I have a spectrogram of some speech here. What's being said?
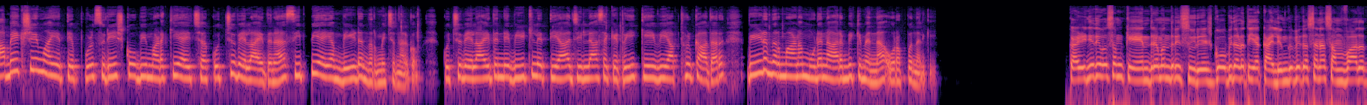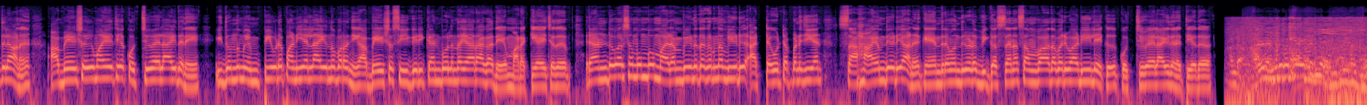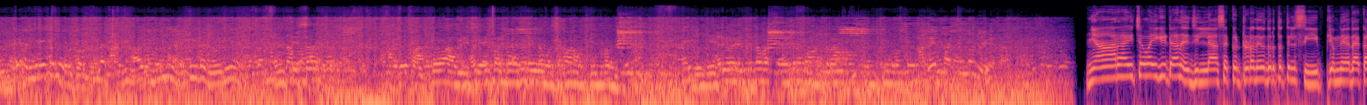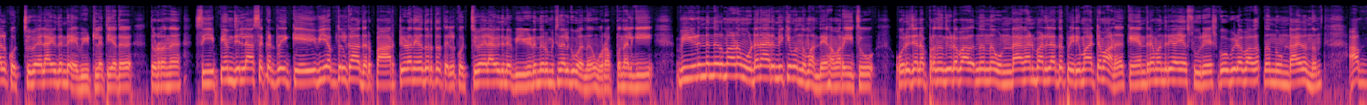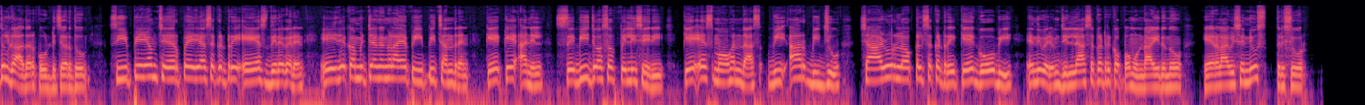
അപേക്ഷയുമായി എത്തിയപ്പോൾ സുരേഷ് ഗോപി മടക്കി അയച്ച കൊച്ചുവേലായുധന് സി പി ഐ എം വീട് നിർമ്മിച്ചു നൽകും. കൊച്ചുവേലായുധന്റെ വീട്ടിലെത്തിയ ജില്ലാ secretary K V Abdul Khader വീട് നിർമ്മാണം ഉടൻ ആരംഭിക്കുമെന്ന് ഉറപ്പു നൽകി. കഴിഞ്ഞ ദിവസം കേന്ദ്രമന്ത്രി സുരേഷ് ഗോപി നടത്തിയ കലുങ്ക് വികസന സംവാദത്തിലാണ് അപേക്ഷയുമായി എത്തിയ കൊച്ചുവേലായുധനെ ഇതൊന്നും എം പിയുടെ പണിയല്ല എന്ന് പറഞ്ഞ് അപേക്ഷ സ്വീകരിക്കാൻ പോലും തയ്യാറാകാതെ മടക്കി അയച്ചത്. രണ്ടു വർഷം മുമ്പ് മരം വീണ് തകർന്ന വീട് അറ്റകുറ്റപ്പണി ചെയ്യാൻ സഹായം തേടിയാണ് കേന്ദ്രമന്ത്രിയുടെ വികസന സംവാദ പരിപാടിയിലേക്ക് കൊച്ചുവേലായുധൻ എത്തിയത് ആ വിഷയം പഞ്ചായത്തിൽ പ്രശ്നം നടത്തുമ്പോൾ ബിജെപി ഭരിക്കുന്ന പഞ്ചായത്തിൽ മാത്രം ഞായറാഴ്ച വൈകിട്ടാണ് ജില്ലാ സെക്രട്ടറിയുടെ നേതൃത്വത്തിൽ സി പി എം നേതാക്കൾ കൊച്ചുവേലായുധന്റെ വീട്ടിലെത്തിയത്. തുടർന്ന് സി പി എം ജില്ലാ secretary K V Abdul Khader പാർട്ടിയുടെ നേതൃത്വത്തിൽ കൊച്ചുവേലായുധന്റെ വീട് നിർമ്മിച്ചു നൽകുമെന്ന് ഉറപ്പു നൽകി. വീടിന്റെ നിർമ്മാണം ഉടൻ ആരംഭിക്കുമെന്നും അദ്ദേഹം അറിയിച്ചു. ഒരു ജനപ്രതിനിധിയുടെ ഭാഗത്ത് നിന്ന് ഉണ്ടാകാൻ പാടില്ലാത്ത പെരുമാറ്റമാണ് കേന്ദ്രമന്ത്രിയായ സുരേഷ് ഗോപിയുടെ ഭാഗത്തു നിന്നുണ്ടായതെന്നും അബ്ദുൽ ഖാദർ കൂട്ടിച്ചേർത്തു. C P I M Cherpu area secretary A S Dinakaran area committee അംഗങ്ങളായ P P Chandran K K Anil Sebi Joseph Pellissery K S Mohandas V R Biju Chazhoor local secretary K Gopi എന്നിവരും ജില്ലാ സെക്രട്ടറിക്കൊപ്പം ഉണ്ടായിരുന്നു. Kerala vision news Thrissur.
